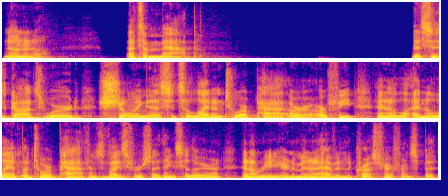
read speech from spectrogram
No, no, no. That's a map. This is God's word showing us it's a light unto our path or our feet and a, and a lamp unto our path, and it's vice versa. I think it's the other way around. And I'll read it here in a minute. I have it in the cross reference, but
